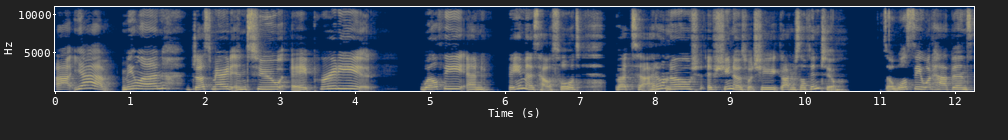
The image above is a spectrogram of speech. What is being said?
Uh, yeah, Minglan just married into a pretty wealthy and famous household, but I don't know if she knows what she got herself into. So we'll see what happens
